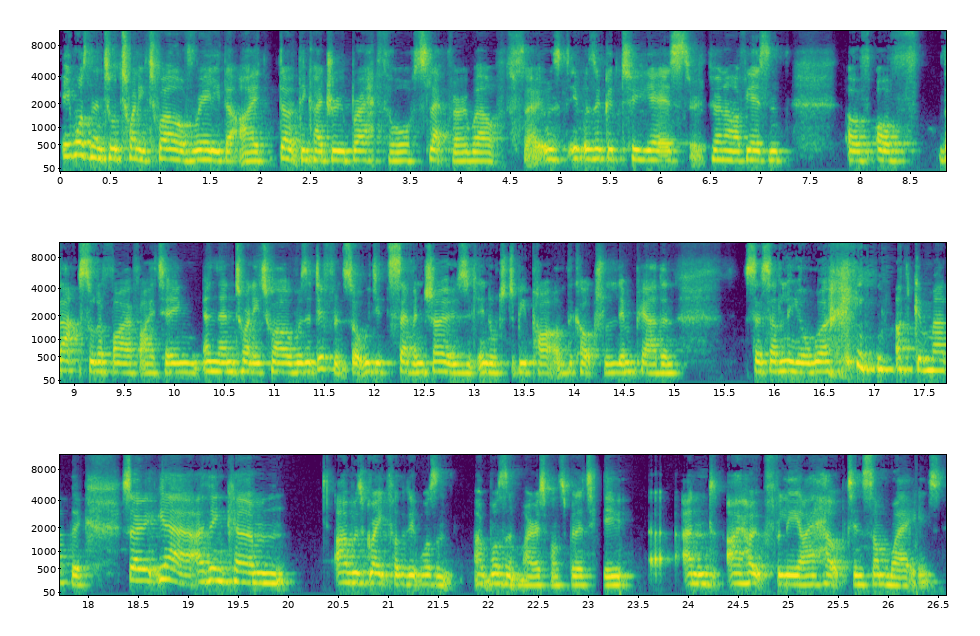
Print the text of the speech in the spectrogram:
it wasn't until 2012 really that i don't think i drew breath or slept very well. So it was it was a good two years two and a half years of of that sort of firefighting. And then 2012 was a different sort. We did seven shows in order to be part of the cultural olympiad. And so suddenly you're working like a mad thing. So yeah, I think um, I was grateful that it wasn't I wasn't my responsibility, and I hopefully I helped in some ways.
